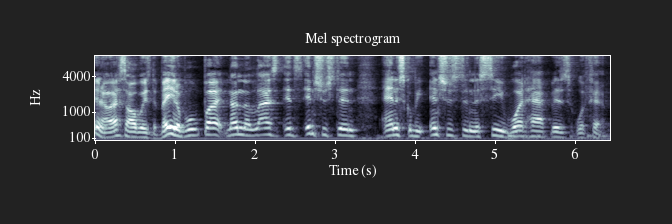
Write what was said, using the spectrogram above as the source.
You know, that's always debatable, but nonetheless, it's interesting and it's going to be interesting to see what happens with him.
